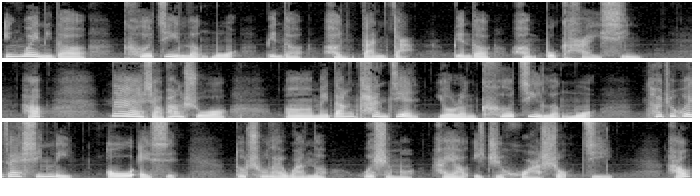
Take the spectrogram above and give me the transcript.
因为你的科技冷漠，变得很尴尬，变得很不开心。好，那小胖说，嗯、每当看见有人科技冷漠，他就会在心里 OS：都出来玩了，为什么还要一直划手机？好，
